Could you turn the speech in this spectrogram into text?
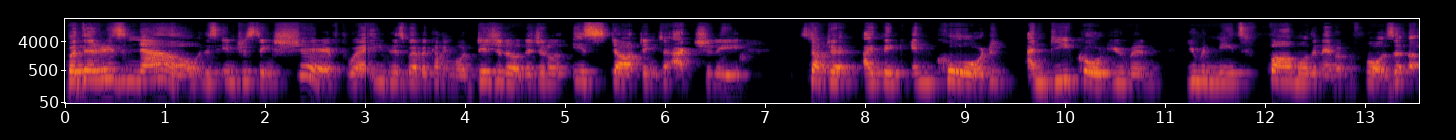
But there is now this interesting shift where even as we're becoming more digital, digital is starting to actually start to, I think, encode and decode human human needs far more than ever before. So a,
